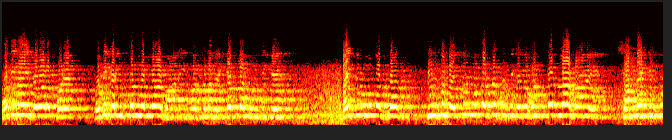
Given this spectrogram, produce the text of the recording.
মদিনায় যাওয়ার পরে নবী করিম সাল্লাল্লাহু কেবলা কোন দিকে? বাইতুল মুকদ্দাস। কিন্তু বাইতুল মুকদ্দাসের দিকে যখন কেবলা হয়, সামনে কিন্তু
